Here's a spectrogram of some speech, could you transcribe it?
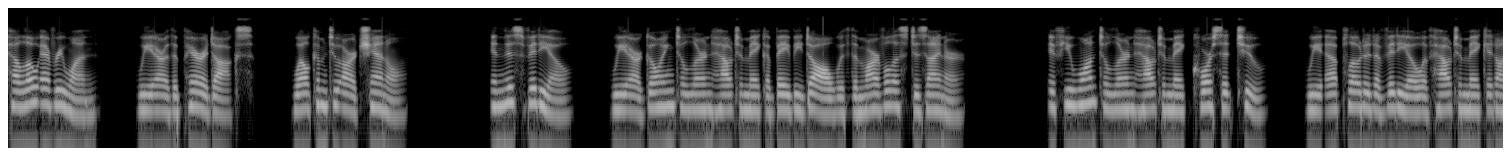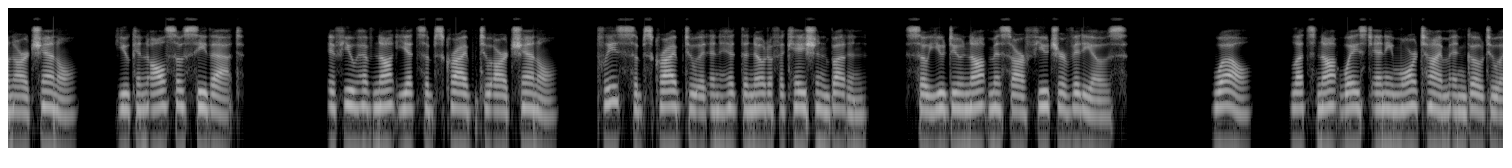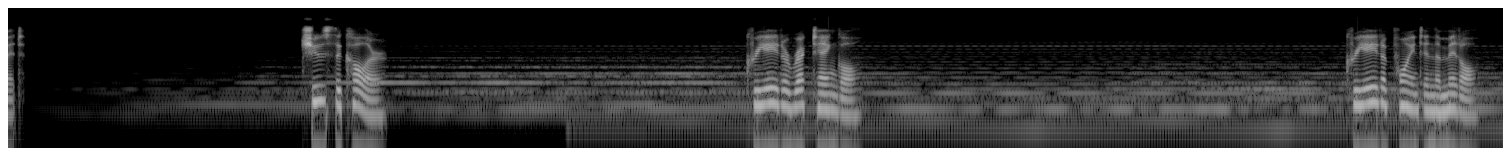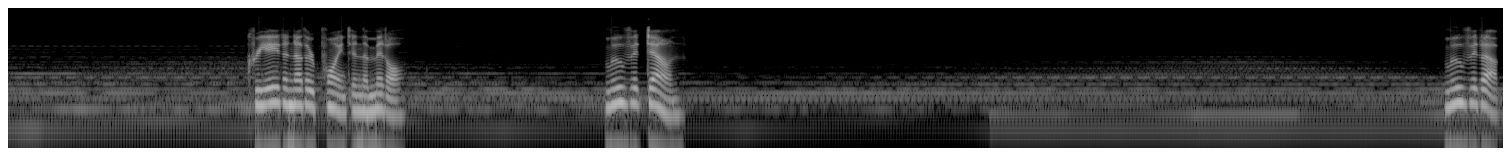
Hello everyone, we are the Paradoox, welcome to our channel. In this video, we are going to learn how to make a baby doll with the marvelous designer. If you want to learn how to make corset too, we uploaded a video of how to make it on our channel, you can also see that. If you have not yet subscribed to our channel, please subscribe to it and hit the notification button, so you do not miss our future videos. Well, let's not waste any more time and go to it. Choose the color. Create a rectangle. Create a point in the middle. Create another point in the middle. Move it down. Move it up.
